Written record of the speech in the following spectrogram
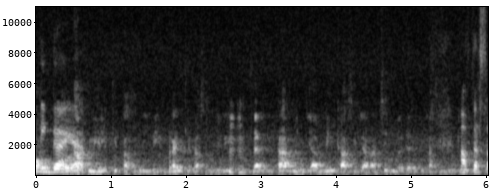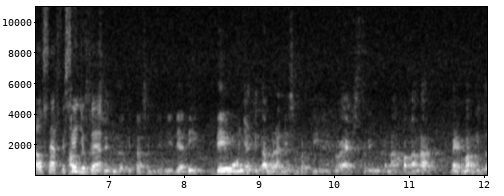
ketiga ya. produk milik kita sendiri, brand kita sendiri dan kita menjamin kasih garansi juga dari kita sendiri. After sales service-nya After juga. sales-nya juga kita sendiri. Jadi demonya kita berani seperti itu ekstrim. Kenapa? Karena memang itu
